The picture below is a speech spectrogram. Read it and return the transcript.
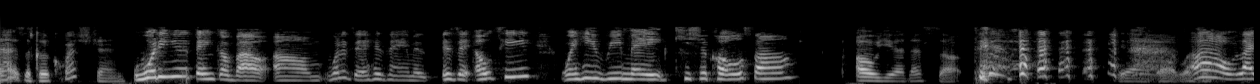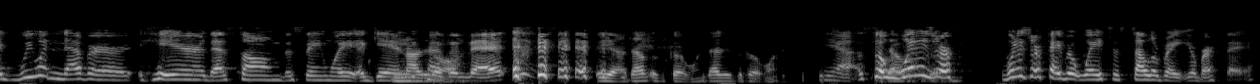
That is a good question. What do you think about um what is it? His name is is it OT when he remade Keyshia Cole's song? Oh yeah, that sucked. yeah, that was Oh, like we would never hear that song the same way again Not because of that. yeah, that was a good one. That is a good one. Yeah. So that what is your what is your favorite way to celebrate your birthday?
